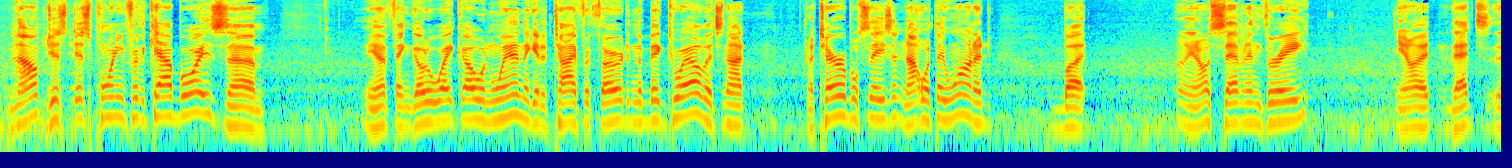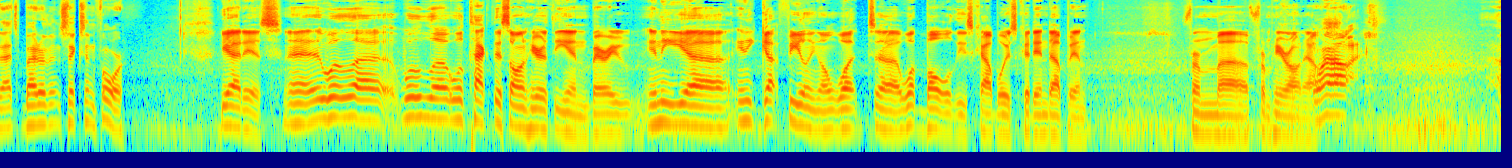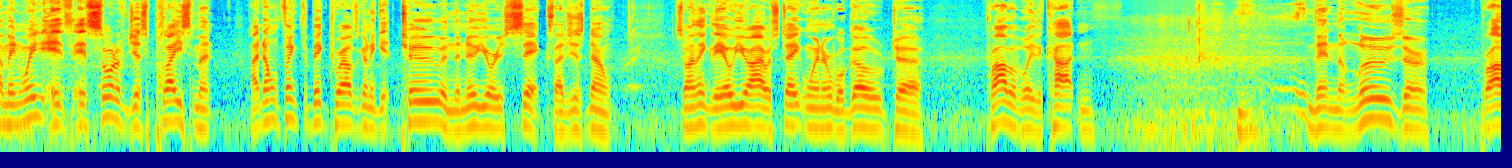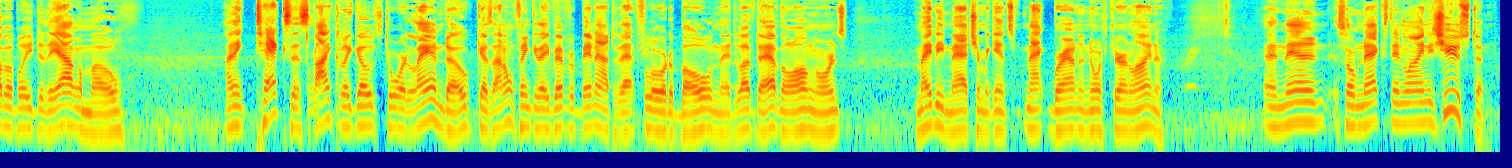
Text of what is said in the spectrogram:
No, just disappointing for the Cowboys. Um, You know, if they can go to Waco and win, they get a tie for third in the Big 12. It's not a terrible season, not what they wanted, but you know, seven and three. You know that that's that's better than six and four. Yeah, it is. Uh, we'll uh, we'll uh, we'll tack this on here at the end, Barry. Any uh, any gut feeling on what uh, what bowl these Cowboys could end up in from uh, from here on out? Well, I mean, we it's it's sort of just placement. I don't think the Big 12 is going to get two and the New Year is six. I just don't. So I think the OU Iowa State winner will go to probably the Cotton. Then the loser probably to the Alamo. I think Texas likely goes to Orlando because I don't think they've ever been out to that Florida Bowl, and they'd love to have the Longhorns. Maybe match them against Mack Brown in North Carolina. And then, so next in line is Houston.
